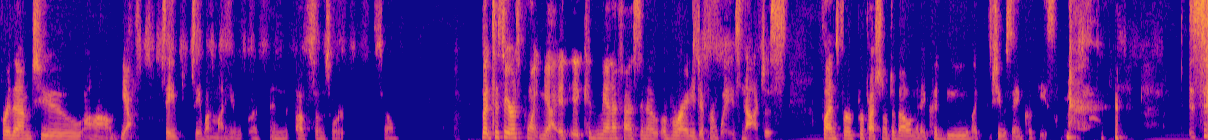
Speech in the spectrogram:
for them to, um, yeah, save, save on money in, of some sort. So but to Sarah's point, yeah, it, it could manifest in a, a variety of different ways, not just funds for professional development. It could be, like she was saying, cookies. so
